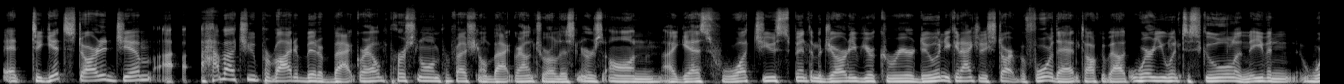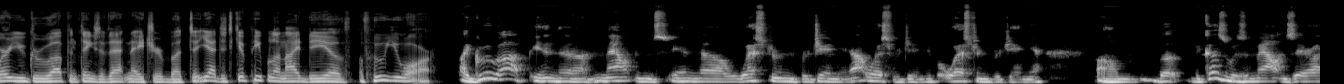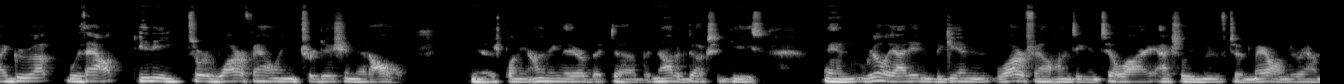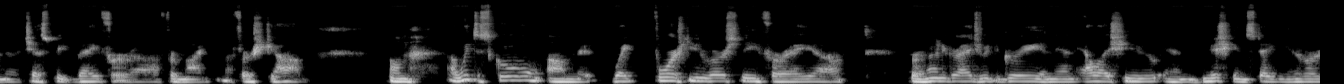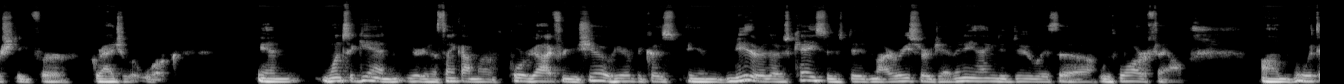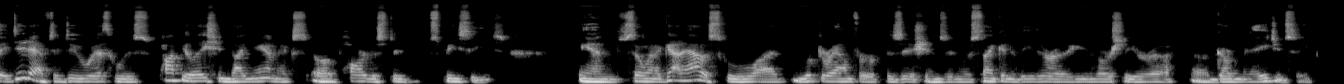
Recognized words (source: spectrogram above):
And to get started, Jim, how about you provide a bit of background, personal and professional background to our listeners on, I guess, what you spent the majority of your career doing? You can actually start before that and talk about where you went to school and even where you grew up and things of that nature. But uh, yeah, just give people an idea of, of who you are. I grew up in the mountains in uh, Western Virginia, not West Virginia, but Western Virginia. Um, but because it was the mountains there, I grew up without any sort of waterfowling tradition at all. You know, there's plenty of hunting there, but uh, but not of ducks and geese. And really, I didn't begin waterfowl hunting until I actually moved to Maryland around the Chesapeake Bay for uh, for my, my first job. Um, I went to school um, at Wake Forest University for a uh, for an undergraduate degree, and then LSU and Michigan State University for graduate work. And once again, you're going to think I'm a poor guy for your show here because in neither of those cases did my research have anything to do with uh, with waterfowl. Um, what they did have to do with was population dynamics of harvested species. And so when I got out of school, I looked around for positions and was thinking of either a university or a, a government agency.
